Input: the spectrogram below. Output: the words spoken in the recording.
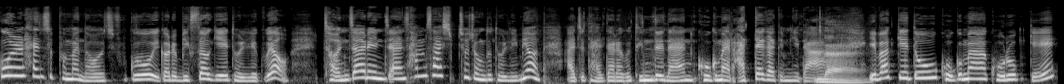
꿀 한 스푼만 넣어주고 이거를 믹서기에 돌리고요. 전자레인지 한 3, 40초 정도 돌리면 아주 달달하고 든든한 고구마 라떼가 됩니다. 네. 이 밖에도 고구마 고로케,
